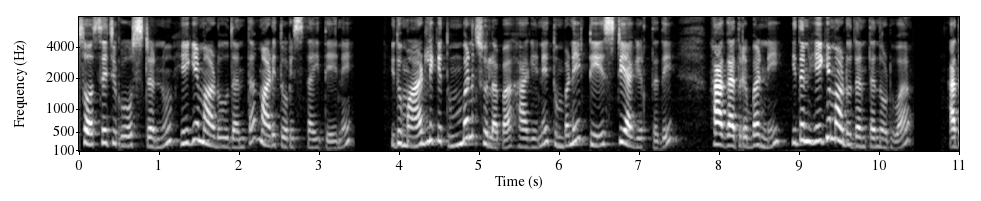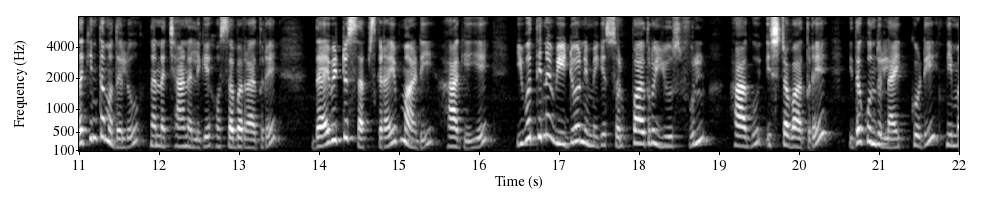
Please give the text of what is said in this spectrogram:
ಸಾಸೇಜ್ ರೋಸ್ಟನ್ನು ಹೇಗೆ ಮಾಡುವುದಂತ ಮಾಡಿ ತೋರಿಸ್ತಾ ಇದ್ದೇನೆ. ಇದು ಮಾಡಲಿಕ್ಕೆ ತುಂಬಾ ಸುಲಭ ಹಾಗೆಯೇ ತುಂಬಾ ಟೇಸ್ಟಿಯಾಗಿರ್ತದೆ ಹಾಗಾದರೆ ಬನ್ನಿ, ಇದನ್ನು ಹೇಗೆ ಮಾಡುವುದಂತ ನೋಡುವ. ಅದಕ್ಕಿಂತ ಮೊದಲು ನನ್ನ ಚಾನಲ್ಗೆ ಹೊಸಬರಾದರೆ ದಯವಿಟ್ಟು ಸಬ್ಸ್ಕ್ರೈಬ್ ಮಾಡಿ. ಹಾಗೆಯೇ ಇವತ್ತಿನ ವಿಡಿಯೋ ನಿಮಗೆ ಸ್ವಲ್ಪ ಆದರೂ ಯೂಸ್ಫುಲ್ ಹಾಗೂ ಇಷ್ಟವಾದರೆ ಇದಕ್ಕೊಂದು ಲೈಕ್ ಕೊಡಿ, ನಿಮ್ಮ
